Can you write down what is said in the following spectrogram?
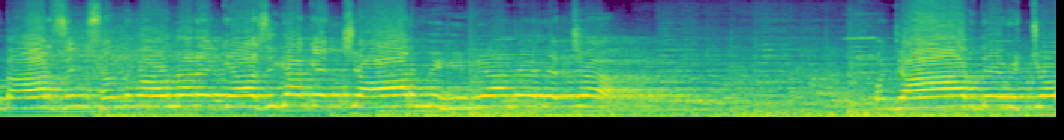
ਕੁਲਤਾਰ ਸਿੰਘ ਸੰਧਵਾ, ਉਹਨਾਂ ਨੇ ਕਿਹਾ ਸੀਗਾ ਕਿ 4 ਮਹੀਨਿਆਂ ਦੇ ਵਿੱਚ ਪੰਜਾਬ ਦੇ ਵਿੱਚੋਂ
